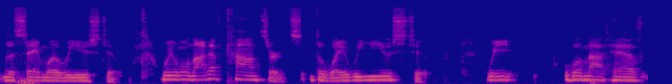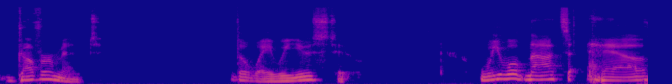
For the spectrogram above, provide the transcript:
the same way we used to. We will not have concerts the way we used to. We will not have government the way we used to. We will not have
